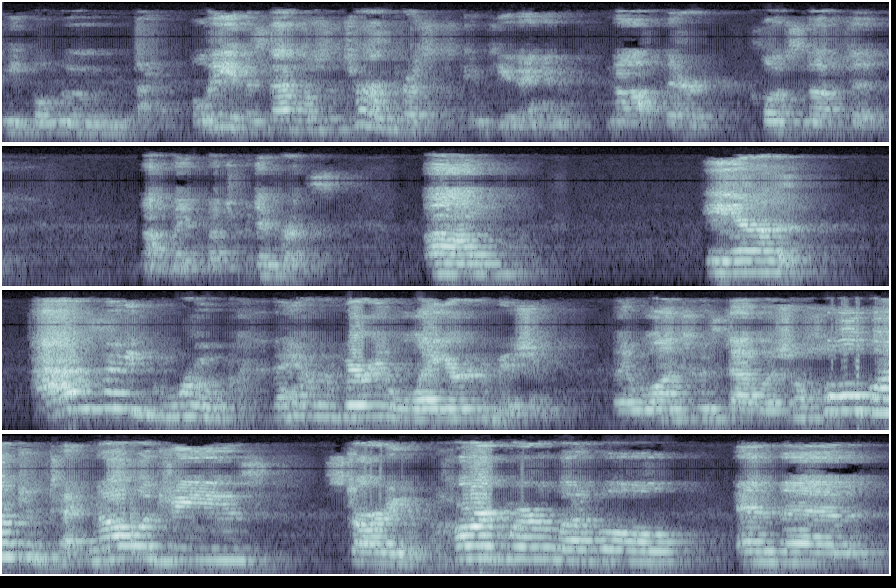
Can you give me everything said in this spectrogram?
people who, I believe, established the term trusted computing, and if not, they're close enough to not make much of a difference. Um, and as a group, they have a very layered vision. They want to establish a whole bunch of technologies, starting at the hardware level, and then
